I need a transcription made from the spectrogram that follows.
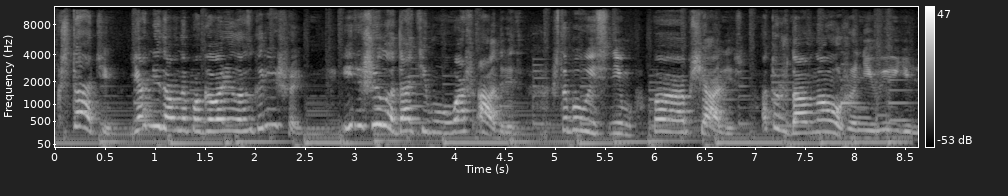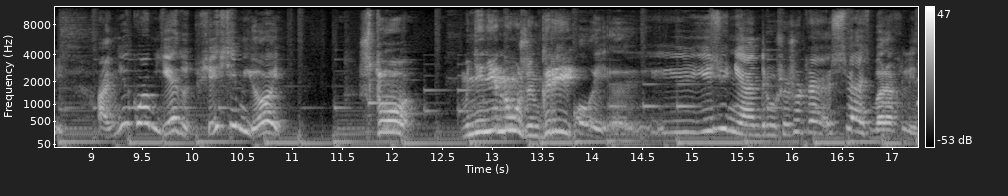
Кстати, я недавно поговорила с Гришей и решила дать ему ваш адрес, чтобы вы с ним пообщались, а то ж давно уже не виделись. Они к вам едут всей семьей. Что? Мне не нужен гриль. Ой, э, извини, Андрюша, что-то связь барахлит.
